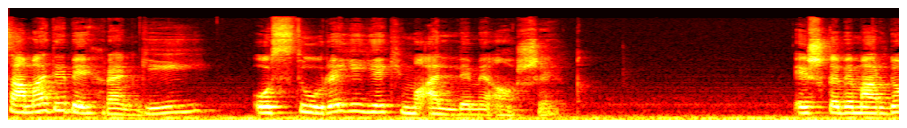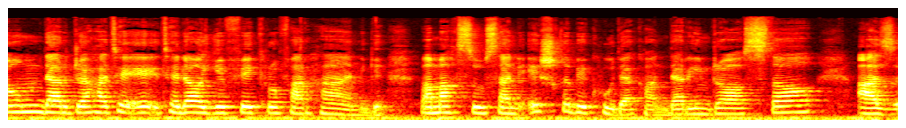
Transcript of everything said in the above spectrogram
سمد بهرنگی استوره یک معلم عاشق. عشق به مردم در جهت اعتلای فکر و فرهنگ و مخصوصا عشق به کودکان در این راستا از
